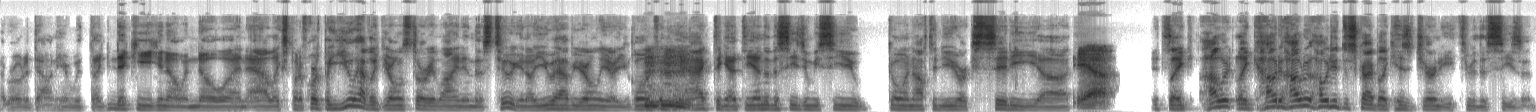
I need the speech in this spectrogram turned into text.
I wrote it down here with like Nikki, you know, and Noah and Alex. But of course, but you have like your own storyline in this too. You know, you have your own, you know, you're going mm-hmm. for the acting. At the end of the season, we see you going off to New York City. Uh yeah. It's like how like how do how do how would you describe like his journey through this season?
